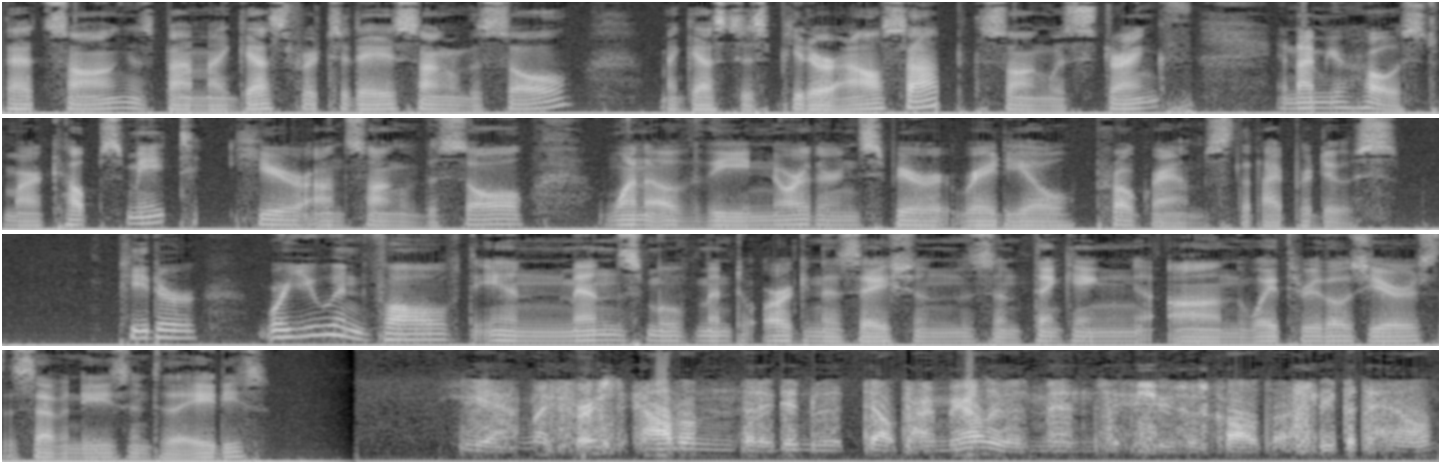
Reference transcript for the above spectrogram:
That song is by my guest for today's Song of the Soul. My guest is Peter Alsop. The song was Strength. And I'm your host, Mark Helpsmeet, here on Song of the Soul, one of the Northern Spirit Radio programs that I produce. Peter, were you involved in men's movement organizations and thinking on the way through those years, the 70s into the 80s? Yeah, my first album that I did with dealt primarily with men's issues was called uh, Sleep at the Helm.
